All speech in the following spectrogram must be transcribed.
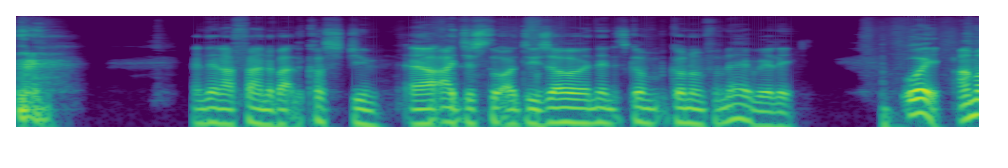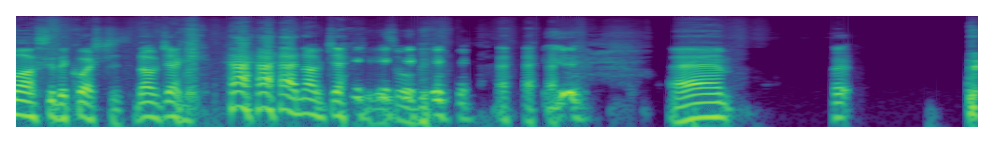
and then I found about the costume. Uh, I just thought I'd do Zorro, and then it's gone gone on from there. Really. Oi, I'm asking the questions. No, I'm joking. no, I'm joking. It's all good. um, but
